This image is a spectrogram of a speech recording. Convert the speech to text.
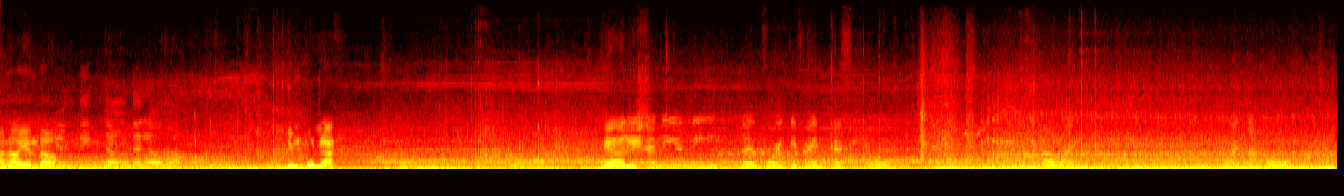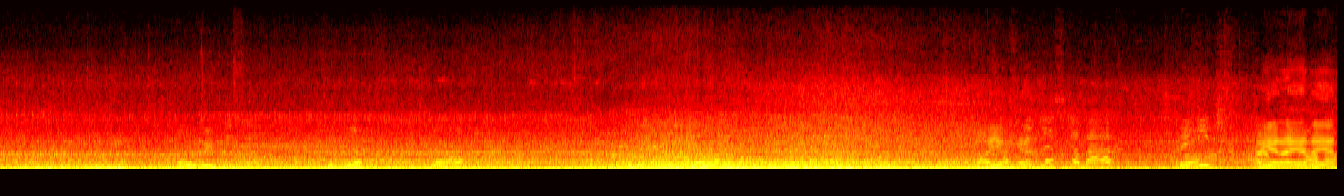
Ano, ayan daw? Yan din daw, dalawa. Yung pula? Eh, alis. Hindi, ano yun eh. 12.45 kasi yun. Di ba one, one ako? Sorry. Isa. Ano Hello? Ah, ayan nga. Plus ka ba? Babe! Ayan, ayan, ayan.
